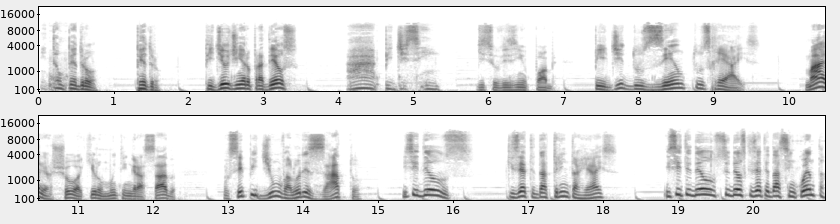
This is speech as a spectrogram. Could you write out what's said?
Então, Pedro, Pedro, pediu dinheiro para Deus? Ah, pedi sim, disse o vizinho pobre. Pedi duzentos reais. Mário achou aquilo muito engraçado. Você pediu um valor exato. E se Deus quiser te dar 30 reais? E se, te Deus, se Deus quiser te dar 50?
